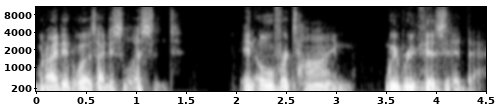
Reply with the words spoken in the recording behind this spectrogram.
what I did was I just listened. And over time, we revisited that.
